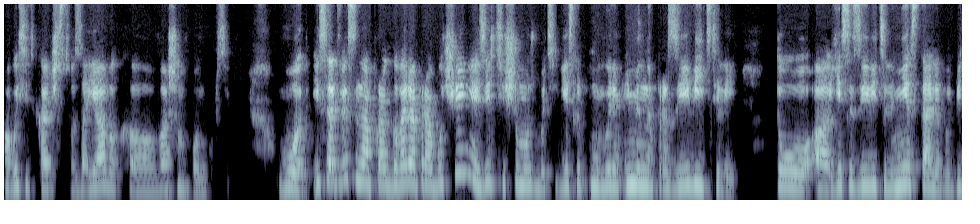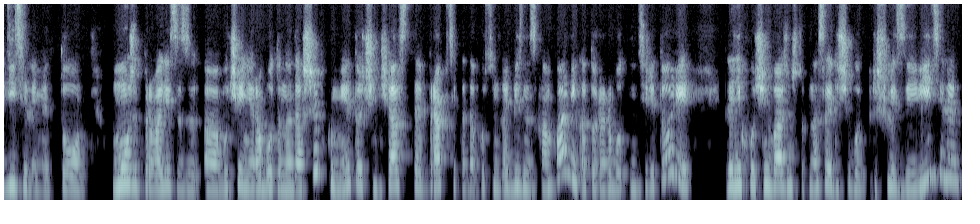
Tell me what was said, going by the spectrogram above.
повысить качество заявок э, в вашем конкурсе. Вот, и, соответственно, про, говоря про обучение, здесь еще, может быть, если мы говорим именно про заявителей, то а, если заявители не стали победителями, то может проводиться обучение работы над ошибками. Это очень частая практика, допустим, для бизнес-компаний, которые работают на территории. Для них очень важно, чтобы на следующий год пришли заявители,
